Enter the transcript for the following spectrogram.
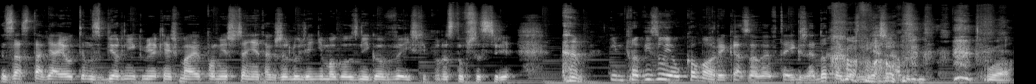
zastawiają tym zbiornikiem jakieś małe pomieszczenie, tak że ludzie nie mogą z niego wyjść i po prostu wszyscy improwizują komory gazowe w tej grze. Do tego zmierzam. Wow.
